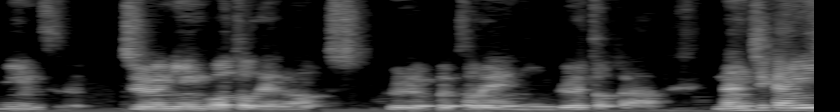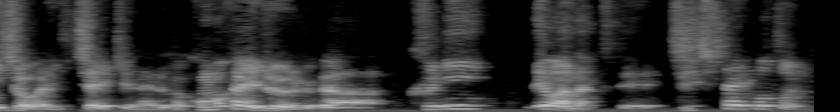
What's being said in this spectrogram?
人数、10人ごとでのグループトレーニングとか、何時間以上は行っちゃいけないとか、細かいルールが国ではなくて自治体ごとに、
